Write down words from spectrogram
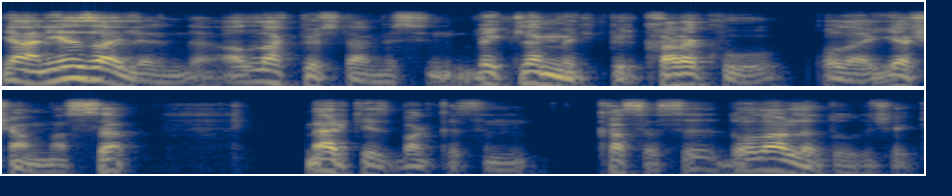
Yani yaz aylarında Allah göstermesin beklenmedik bir kara kuğu olay yaşanmazsa Merkez Bankası'nın kasası dolarla dolacak.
